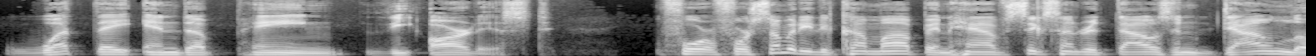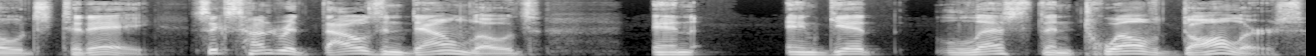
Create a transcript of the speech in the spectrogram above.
what they end up paying the artist. For for somebody to come up and have 600,000 downloads today, 600,000 downloads and and get less than $12.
